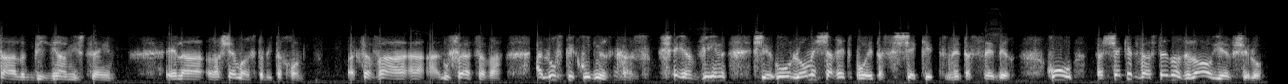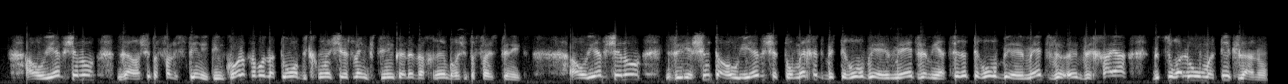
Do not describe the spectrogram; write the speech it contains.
צה"ל ברגעי המבצעים, אלא ראשי מערכת הביטחון. הצבא, אלופי הצבא, אלוף פיקוד מרכז, שיבין שהוא לא משרת פה את השקט ואת הסדר. הוא, השקט והסדר זה לא האויב שלו. האויב שלו זה הרשות הפלסטינית, עם כל הכבוד לתאום הביטחוני שיש לו עם קצינים כאלה ואחרים ברשות הפלסטינית. האויב שלו זה ישות האויב שתומכת בטרור באמת ומייצרת טרור באמת וחיה בצורה לעומתית לנו.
